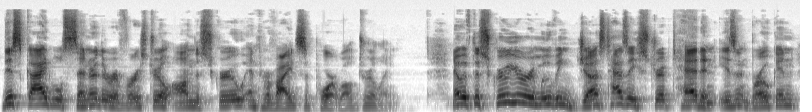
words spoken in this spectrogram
This guide will center the reverse drill on the screw and provide support while drilling. Now, if the screw you're removing just has a stripped head and isn't broken,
